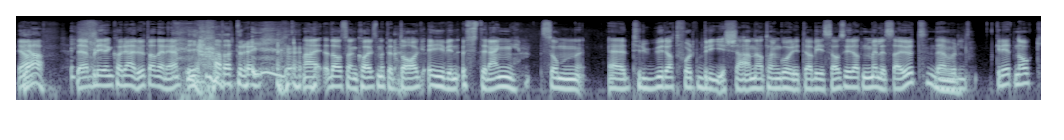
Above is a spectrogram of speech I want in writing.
ja, Ja. det blir en karriere ut av dere. ja, det tror jeg. Nei, det er altså en kar som heter Dag Øyvind Østereng, som eh, tror at folk bryr seg med at han går ut i avisa og sier at han melder seg ut. Det er vel greit nok.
